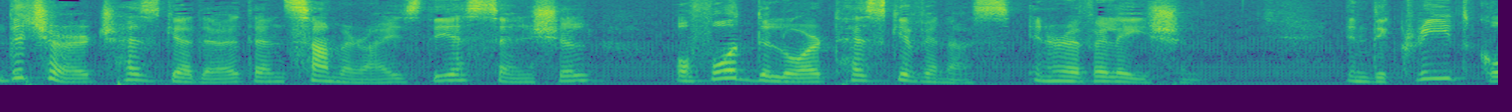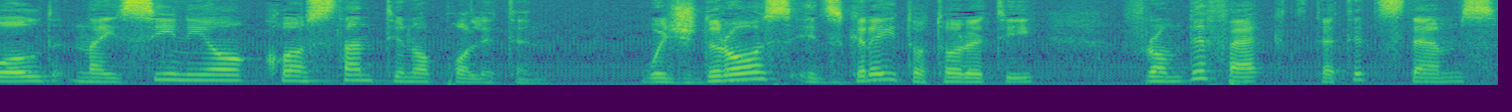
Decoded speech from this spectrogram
The Church has gathered and summarized the essential of what the Lord has given us in Revelation in the creed called Nicenio Constantinopolitan, which draws its great authority from the fact that it stems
